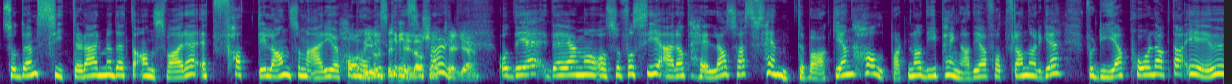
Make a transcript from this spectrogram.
Så de sitter der med dette ansvaret, et fattig land som er i økonomisk krise sjøl. Og det, det, jeg må også få si er at Hellas har sendt tilbake igjen halvparten av de penga de har fått fra Norge, for de er pålagt av EU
